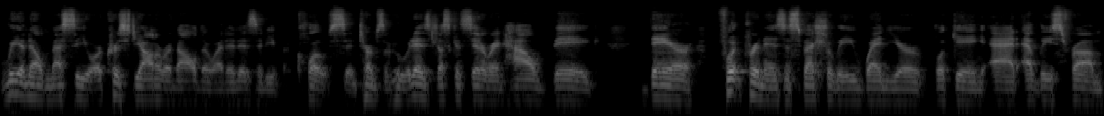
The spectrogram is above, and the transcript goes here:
Lionel Messi or Cristiano Ronaldo, and it isn't even close in terms of who it is, just considering how big their footprint is, especially when you're looking at, at least from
